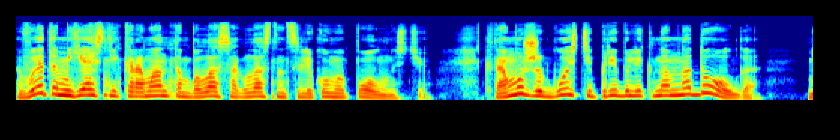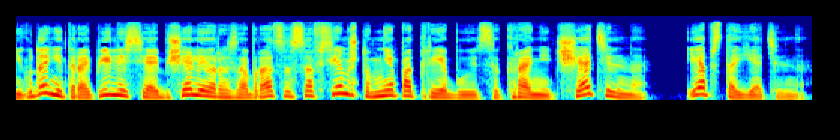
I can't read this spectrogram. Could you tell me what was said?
В этом я с некромантом была согласна целиком и полностью. К тому же гости прибыли к нам надолго — никуда не торопились и обещали разобраться со всем, что мне потребуется, крайне тщательно и обстоятельно.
